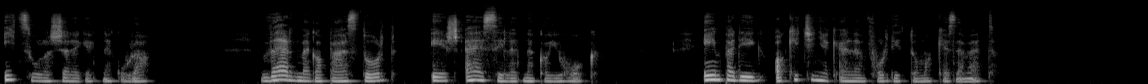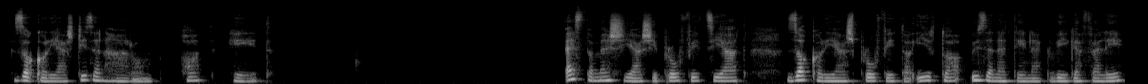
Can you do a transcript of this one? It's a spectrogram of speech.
Így szól a seregeknek, ura. Verd meg a pásztort, és elszélednek a juhok. Én pedig a kicsinyek ellen fordítom a kezemet. Zakariás 13, 6, 7 Ezt a messiási proféciát Zakariás proféta írta üzenetének vége felé,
